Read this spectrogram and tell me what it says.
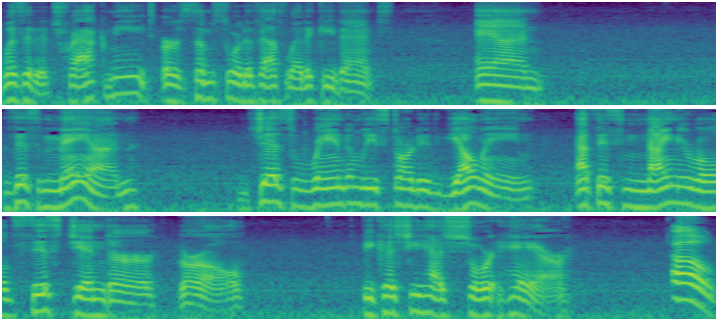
was it a track meet or some sort of athletic event and this man just randomly started yelling at this nine-year-old cisgender girl because she has short hair Oh,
